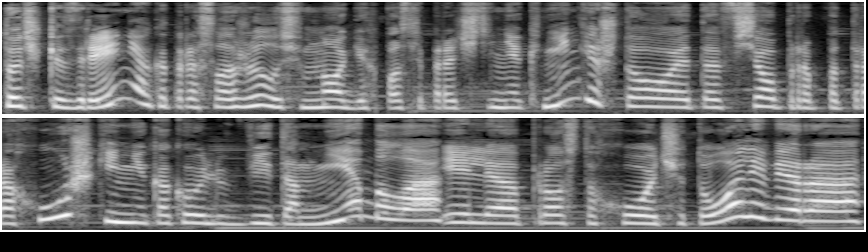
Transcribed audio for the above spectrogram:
точке зрения, которая сложилась у многих после прочтения книги, что это все про потрохушки, никакой любви там не было, или просто хочет Оливера,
